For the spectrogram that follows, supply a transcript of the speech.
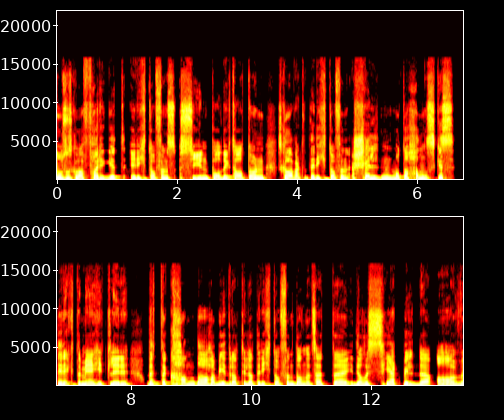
Noe som skal ha farget Richthoffens syn på diktatoren, skal ha vært at Richthoffen sjelden måtte hanskes direkte med Hitler. Dette kan da ha bidratt til at Richthoffen dannet seg et idealisert bilde av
